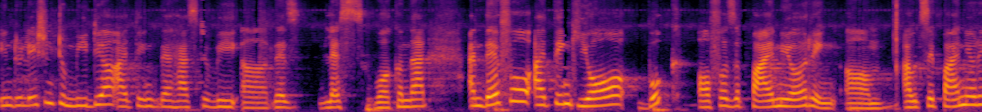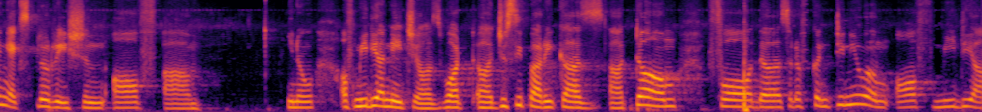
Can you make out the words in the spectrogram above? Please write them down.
in relation to media, I think there has to be, there's less work on that. And therefore, I think your book offers a pioneering, um, I would say pioneering exploration of, um, you know, of media natures, what uh, Jussi Parikka's uh, term for the sort of continuum of media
